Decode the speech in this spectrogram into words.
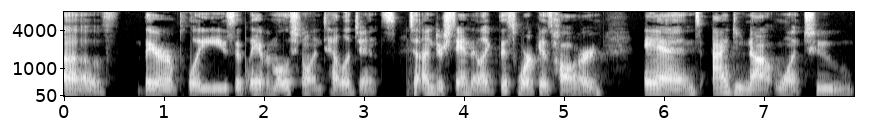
of their employees, that they have emotional intelligence to understand that, like, this work is hard and I do not want to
